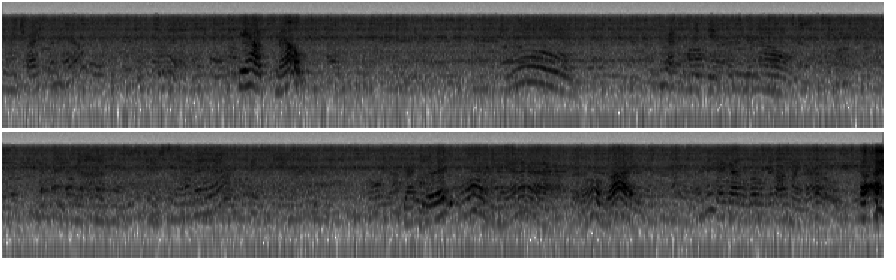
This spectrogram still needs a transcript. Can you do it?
Can we try some now? How it smells. Ooh. You have to breathe deep with your nose. Do you smell that? Is that good? Oh, yeah. All right. I think I got a little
